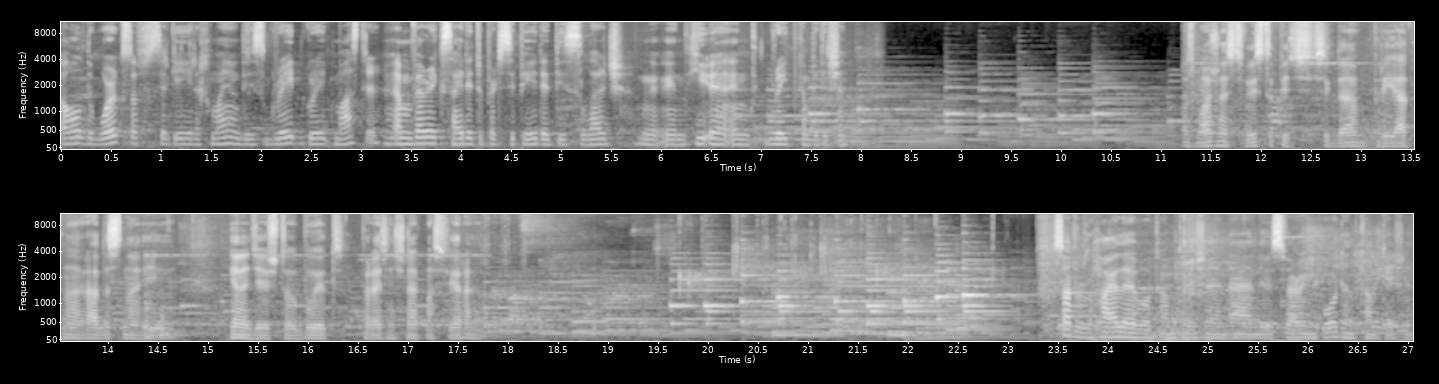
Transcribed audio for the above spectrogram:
all the works of Sergei Rachmaninoff, this great, great master. I'm very excited to participate at this large and, hu- and great competition. Возможность выступить всегда приятно, радостно, и я надеюсь, что будет праздничная атмосфера. such a high level competition and it's very important competition.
